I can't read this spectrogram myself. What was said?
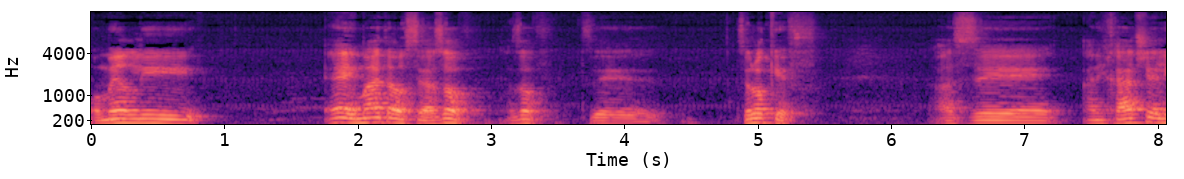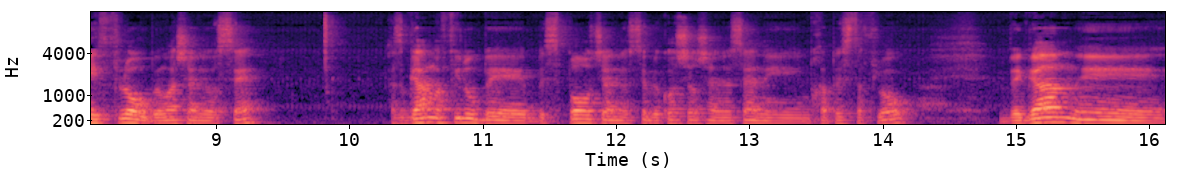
אומר לי, היי, מה אתה עושה? עזוב, עזוב, זה, זה לא כיף. אז אה, אני חייב שיהיה לי flow במה שאני עושה. אז גם אפילו בספורט שאני עושה, בכושר שאני עושה, אני מחפש את ה flow. וגם אה,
